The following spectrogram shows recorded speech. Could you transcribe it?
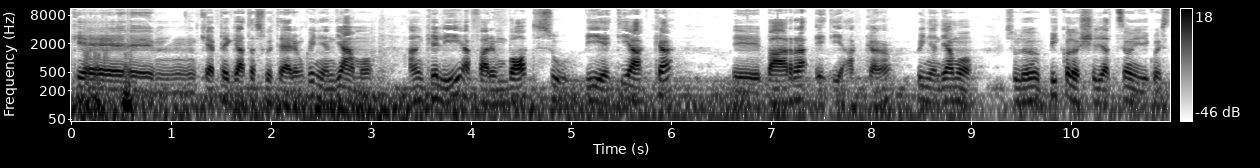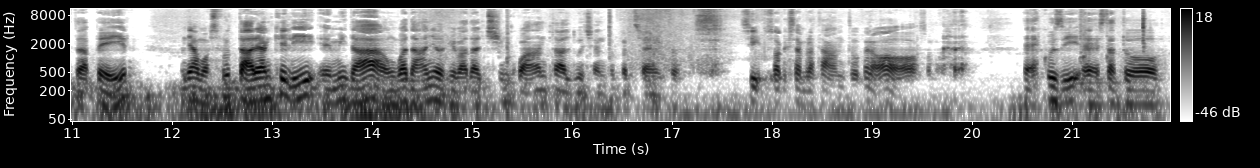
che è, mm, che è peggata su Ethereum. Quindi andiamo anche lì a fare un bot su BETH e barra ETH. No? Quindi andiamo sulle piccole oscillazioni di questa pair, andiamo a sfruttare anche lì e mi dà un guadagno che va dal 50 al 200%. Sì, so che sembra tanto, però insomma è così, è stato,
